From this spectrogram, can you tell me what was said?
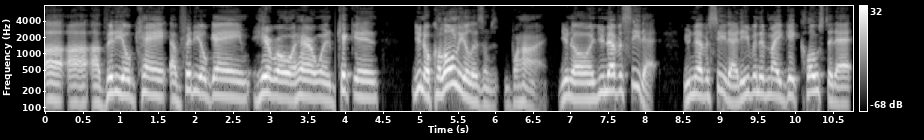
a, a video game, a video game hero or heroine kicking, you know, colonialism behind, you know, and you never see that. You never see that. Even if it might get close to that,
